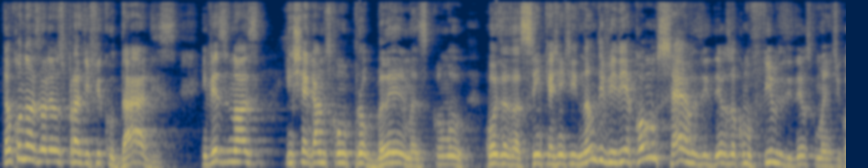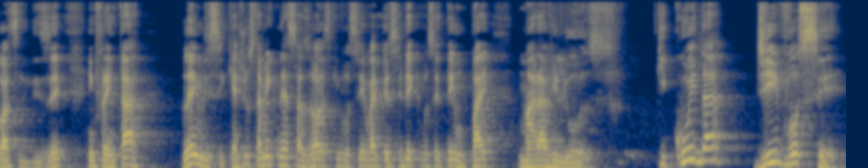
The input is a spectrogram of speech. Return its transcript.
Então, quando nós olhamos para dificuldades, em vez de nós enxergarmos como problemas, como coisas assim que a gente não deveria, como servos de Deus ou como filhos de Deus, como a gente gosta de dizer, enfrentar. Lembre-se que é justamente nessas horas que você vai perceber que você tem um Pai maravilhoso, que cuida de você,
